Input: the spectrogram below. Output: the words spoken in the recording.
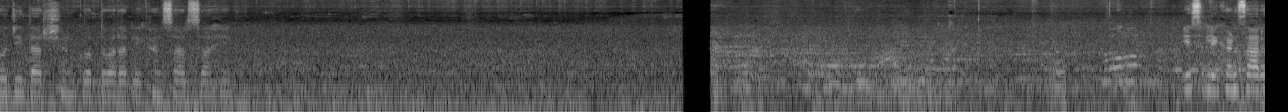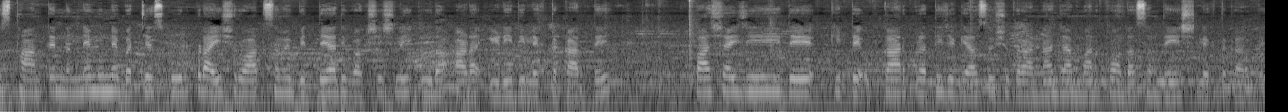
ਕਰੋ ਜੀ ਦਰਸ਼ਨ ਗੁਰਦੁਆਰਾ ਲਿਖਣਸਾਰ ਸਾਹਿਬ। ਇਸ ਲਿਖਣਸਾਰ ਸਥਾਨ ਤੇ ਨੰਨੇ ਮੁੰਨੇ ਬੱਚੇ ਸਕੂਲ ਪੜ੍ਹਾਈ ਸ਼ੁਰੂਆਤ ਸਮੇਂ ਵਿਦਿਆ ਦੀ ਬਖਸ਼ਿਸ਼ ਲਈ ਊੜਾ ਆੜਾ ਈੜੀ ਦੀ ਲਿਖਤ ਕਰਦੇ। ਪਾਤਸ਼ਾਹੀ ਜੀ ਦੇ ਕੀਤੇ ਉਪਕਾਰ ਪ੍ਰਤੀ ਜਗਿਆਸੂ ਸ਼ੁਕਰਾਨਾ ਜਾਂ ਮਨ ਭਾਉਂਦਾ ਸੰਦੇਸ਼ ਲਿਖਤ ਕਰਦੇ।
